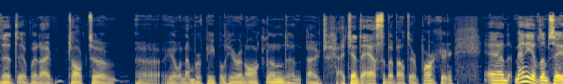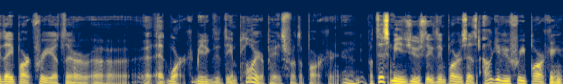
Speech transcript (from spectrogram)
that uh, when I talk to uh, you know a number of people here in Auckland, and I, I, tend to ask them about their parking, and many of them say they park free at their uh, at work, meaning that the employer pays for the parking. But this means usually the employer says, "I'll give you free parking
